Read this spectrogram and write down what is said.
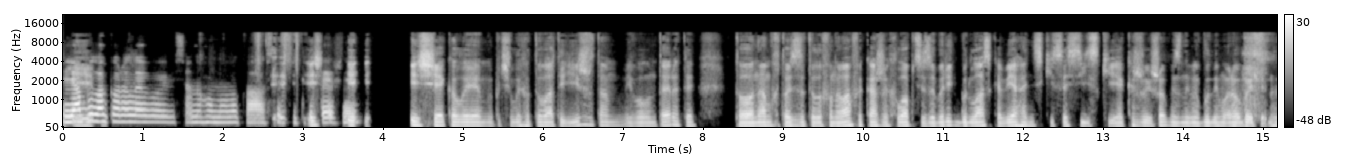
Я і... була королевою вівсяного молока все ці тижні. І, і ще коли ми почали готувати їжу там і волонтерити, то нам хтось зателефонував і каже: хлопці, заберіть, будь ласка, веганські сосіски. Я кажу, і що ми з ними будемо робити? Ну,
